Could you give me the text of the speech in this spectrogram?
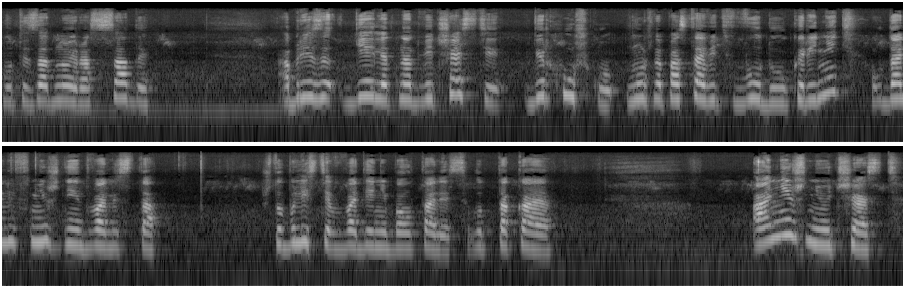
вот из одной рассады, обрез... делят на две части. Верхушку нужно поставить в воду, укоренить, удалив нижние два листа, чтобы листья в воде не болтались. Вот такая. А нижнюю часть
